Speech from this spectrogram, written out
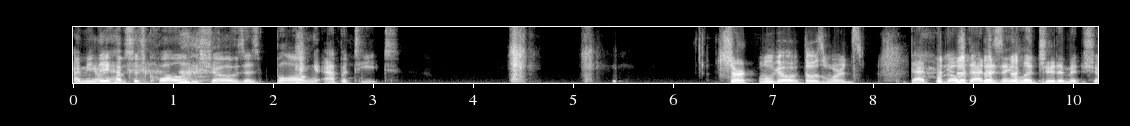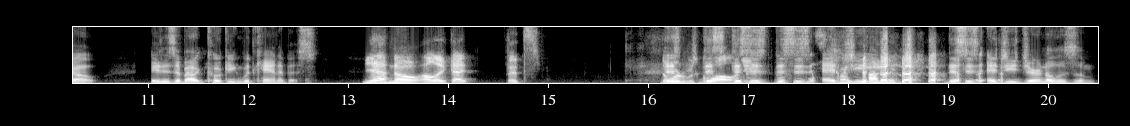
I mean, they ahead. have such quality shows as Bong Appetit. Sure, we'll go with those words. That no, that is a legitimate show. It is about cooking with cannabis. Yeah, no, I like I. It's the this, word was quality. This is this is That's edgy. this is edgy journalism,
